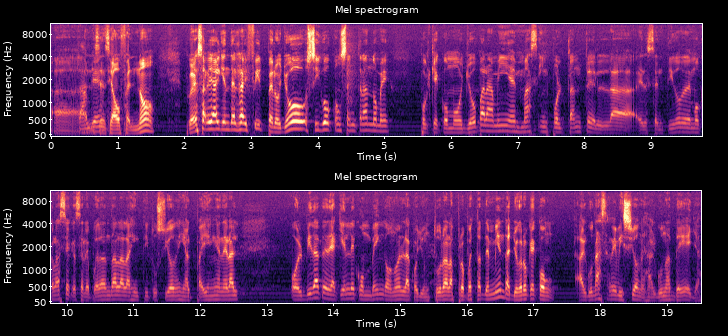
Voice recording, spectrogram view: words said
al licenciado Fernó. Puede salir alguien del Rayfield, pero yo sigo concentrándome porque como yo para mí es más importante el sentido de democracia que se le puedan dar a las instituciones y al país en general, olvídate de a quién le convenga o no en la coyuntura las propuestas de enmiendas. Yo creo que con algunas revisiones, algunas de ellas,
